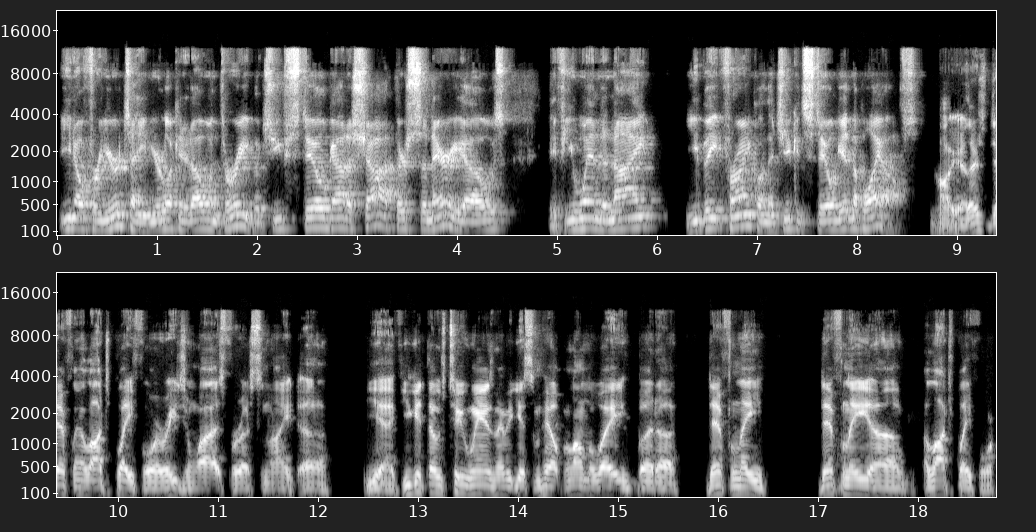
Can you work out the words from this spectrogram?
you know, for your team, you're looking at 0 and 3, but you've still got a shot. There's scenarios. If you win tonight, you beat Franklin, that you could still get in the playoffs. Oh, yeah. There's definitely a lot to play for region wise for us tonight. Uh, yeah, if you get those two wins, maybe get some help along the way, but uh, definitely definitely uh, a lot to play for.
